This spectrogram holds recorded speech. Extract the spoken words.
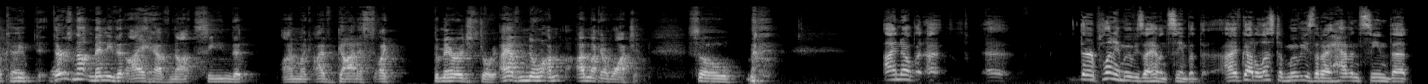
Okay. I mean, th- there's not many that I have not seen that I'm like I've got to like the Marriage Story. I have no. I'm I'm not gonna watch it. So I know, but uh, uh, there are plenty of movies I haven't seen. But I've got a list of movies that I haven't seen that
